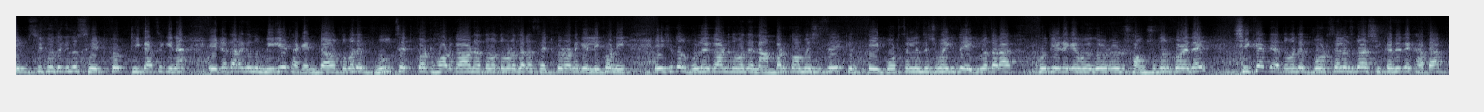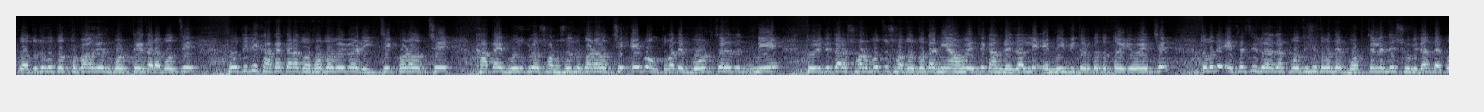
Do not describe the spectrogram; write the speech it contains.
এমসিকিউতে কিন্তু সেট কোড ঠিক আছে কিনা, এটা তারা কিন্তু মিলিয়ে থাকেন। কারণ তোমাদের ভুল সেট কোড হওয়ার কারণে অথবা তোমরা যারা সেট কোড অনেকে লেখনি, এই সকল ভুলের কারণে তোমাদের নাম্বার কম এসেছে এই বোর্ড চ্যালেঞ্জের সময় কিন্তু এগুলো তারা খতিয়ে রেখে এগুলো সংশোধন করে দেয়। শিক্ষার্থীরা, তোমাদের বোর্ড চ্যালেঞ্জ করা শিক্ষার্থীদের খাতা, যতটুকু তথ্য পাওয়া গেছে বোর্ড থেকে তারা বলছে, প্রতিটি খাতায় তারা যথাযথভাবে রিচেক করা হচ্ছে, খাতায় ভুলগুলো সংশোধন করা হচ্ছে এবং তোমাদের বোর্ড চ্যালেঞ্জ নিয়ে তৈরিতে তারা সর্বোচ্চ সতর্কতা নেওয়া হয়েছে, কারণ রেজাল্ট নিয়ে এমনি বিতর্কতা তৈরি হয়েছে। তোমাদের এসএসসি দু হাজার পঁচিশে তোমাদের বোর্ড চ্যালেঞ্জের সুবিধা, দেখো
